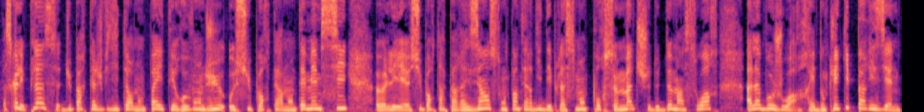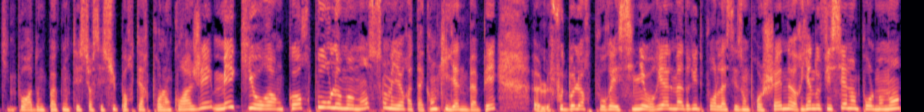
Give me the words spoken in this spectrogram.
parce que les places du parcage visiteur n'ont pas été revendues aux supporters nantais, même si euh, les supporters parisiens sont interdits déplacement pour ce match de demain soir à la Beaujoire. Et donc l'équipe parisienne qui ne pourra donc pas compter sur ses supporters pour l'encourager, mais qui aura encore pour le moment son meilleur attaquant, Kylian Mbappé. Euh, le footballeur pourrait signer au Real Madrid pour la saison prochaine. Rien d'officiel hein, pour le moment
